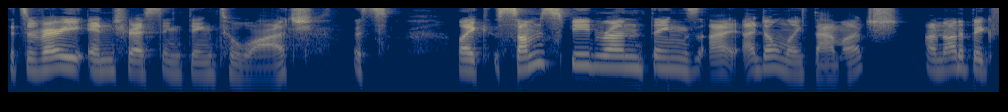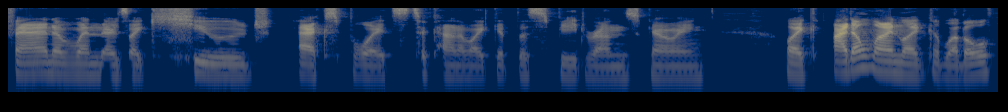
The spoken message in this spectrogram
it's a very interesting thing to watch. It's like some speedrun things I, I don't like that much. I'm not a big fan of when there's like huge exploits to kind of like get the speedruns going. Like I don't mind like little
